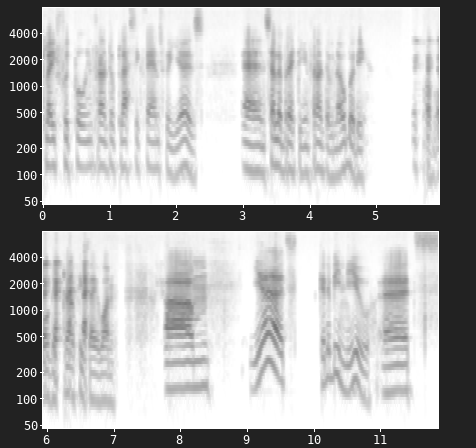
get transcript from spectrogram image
play football in front of plastic fans for years and celebrating in front of nobody of all the trophies they won. Um, yeah, it's gonna be new. Uh, it's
